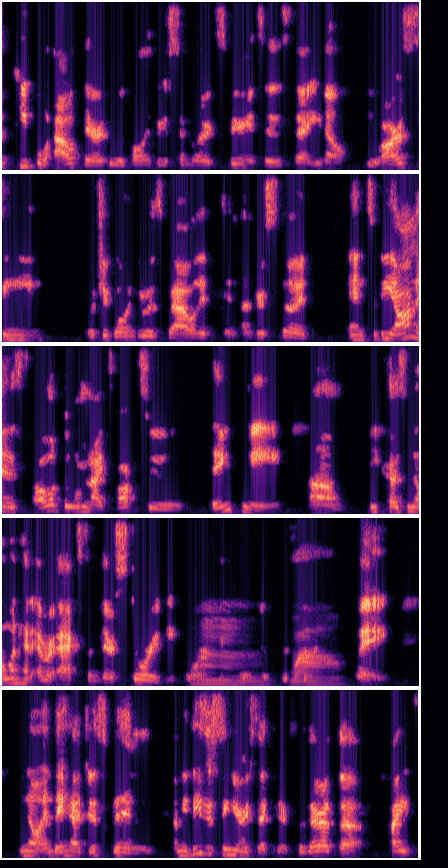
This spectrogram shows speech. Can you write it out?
to people out there who are going through similar experiences that, you know, you are seen, what you're going through is valid and understood. And to be honest, all of the women I talked to, thank me um, because no one had ever asked them their story before. Mm, wow. Way, you know, and they had just been. I mean, these are senior executives, so they're at the height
